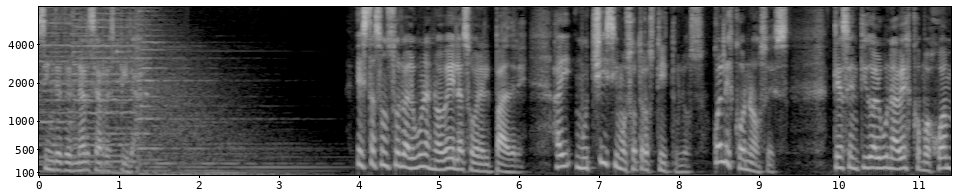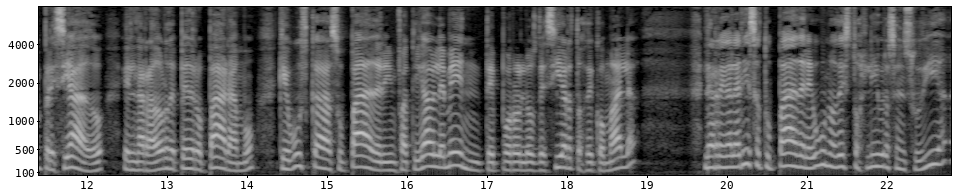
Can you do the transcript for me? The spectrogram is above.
sin detenerse a respirar. Estas son solo algunas novelas sobre el padre. Hay muchísimos otros títulos. ¿Cuáles conoces? ¿Te has sentido alguna vez como Juan Preciado, el narrador de Pedro Páramo, que busca a su padre infatigablemente por los desiertos de Comala? ¿Le regalarías a tu padre uno de estos libros en su día?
